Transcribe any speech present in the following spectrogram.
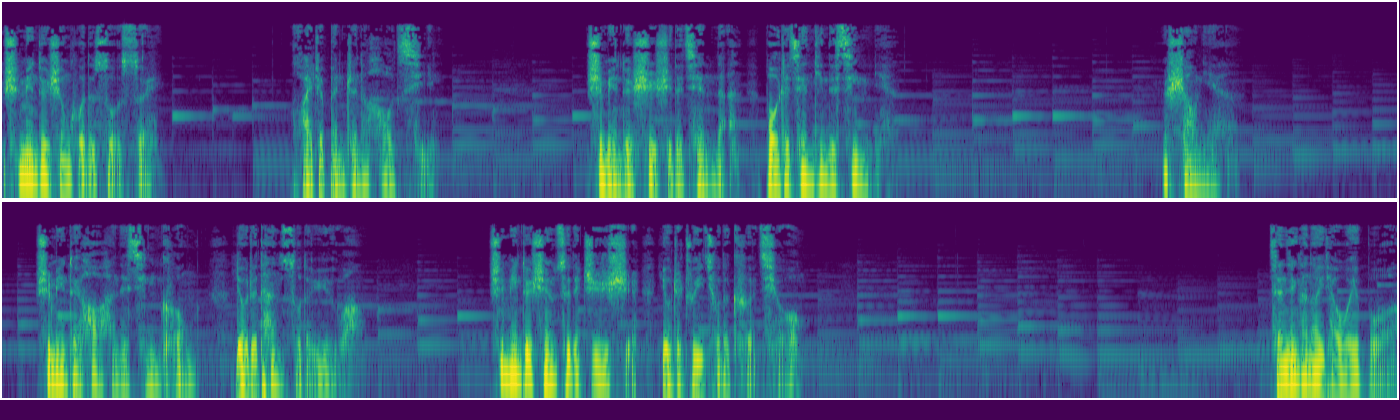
是面对生活的琐碎，怀着本真的好奇；是面对世事的艰难，抱着坚定的信念。少年。是面对浩瀚的星空，留着探索的欲望；是面对深邃的知识，有着追求的渴求。曾经看到一条微博，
